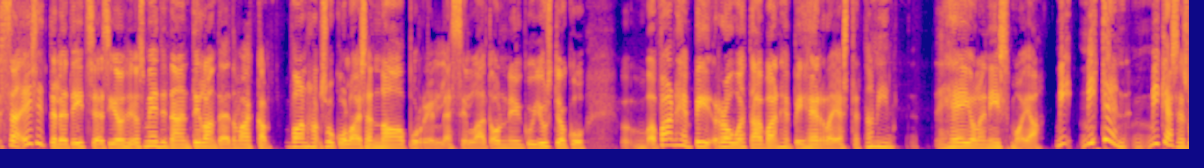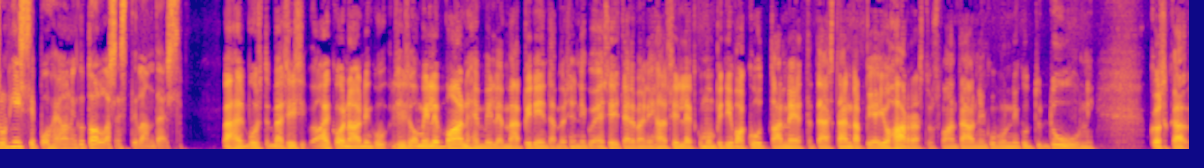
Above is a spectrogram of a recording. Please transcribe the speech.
sä esittelet itseäsi, jos, jos mietitään tilanteita vaikka vanhan sukulaisen naapurille sillä, että on niin kuin just joku vanhempi rouva tai vanhempi herra ja sitten, että no niin, hei olen Ismo ja mi, miten, mikä se sun hissipuhe on niin kuin tollaisessa tilanteessa? vähän muista, mä siis aikoinaan niin kuin, siis omille vanhemmille mä pidin tämmöisen niin kuin esitelmän ihan silleen, että kun mun piti vakuuttaa ne, että tämä stand-up ei ole harrastus, vaan tämä on niin kuin mun niin kuin duuni. Koska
